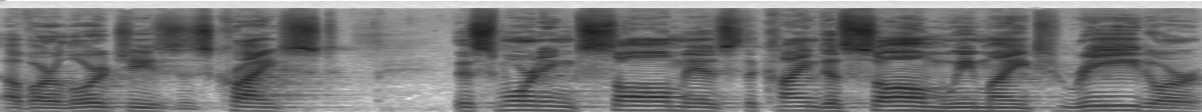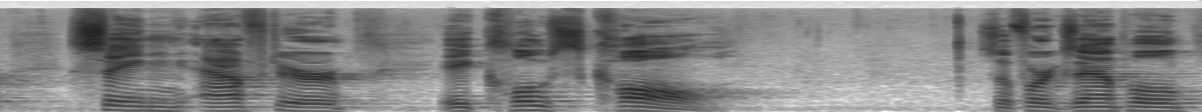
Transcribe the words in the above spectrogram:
of our Lord Jesus Christ, this morning's psalm is the kind of psalm we might read or sing after a close call. So, for example,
